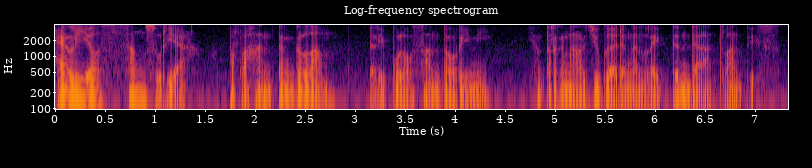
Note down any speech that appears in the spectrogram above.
Helios sang surya perlahan tenggelam dari pulau Santorini yang terkenal juga dengan legenda Atlantis?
